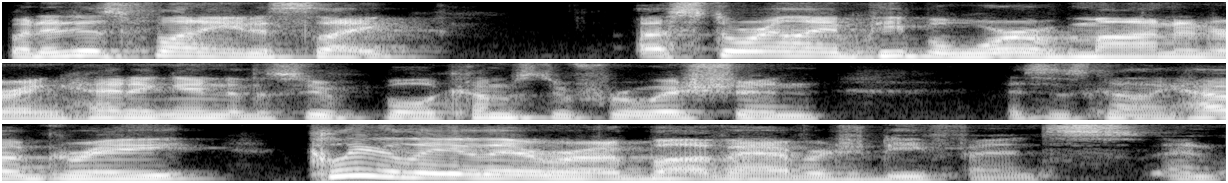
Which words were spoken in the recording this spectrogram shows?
But it is funny, just like a storyline people were monitoring heading into the Super Bowl comes to fruition. It's just kind of like how great clearly they were above average defense, and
